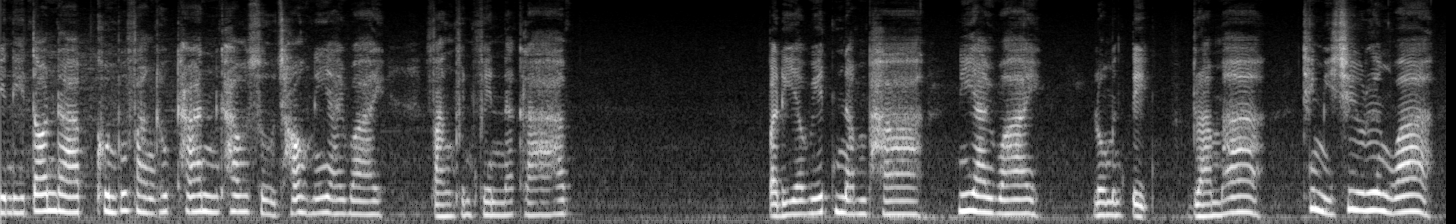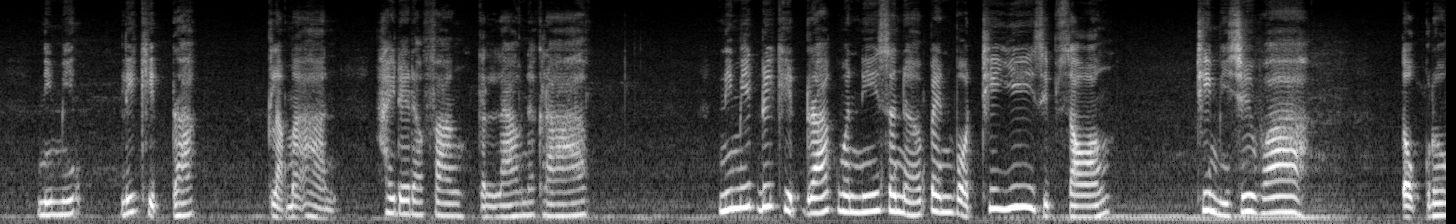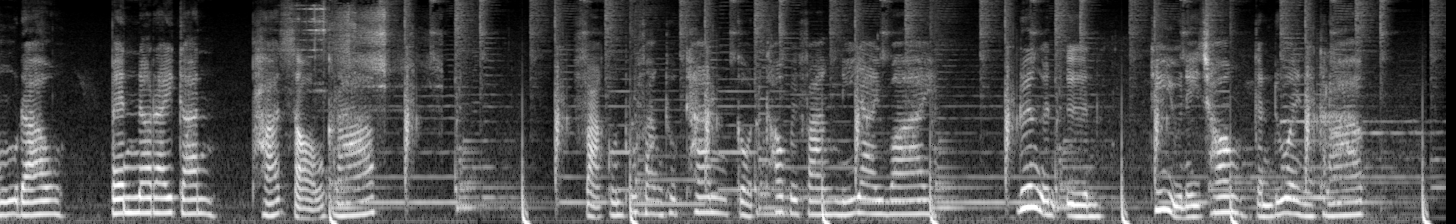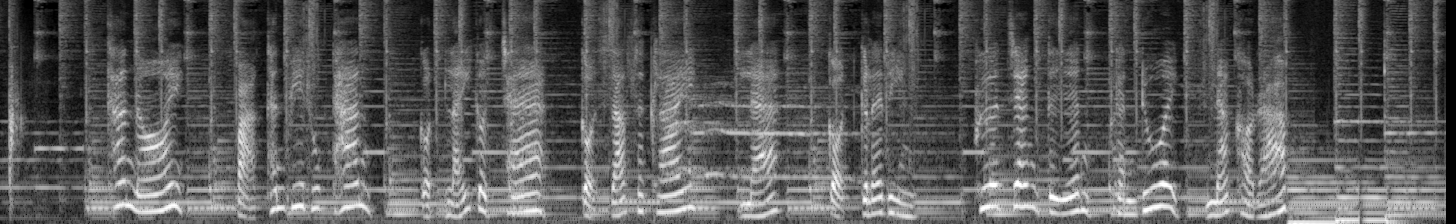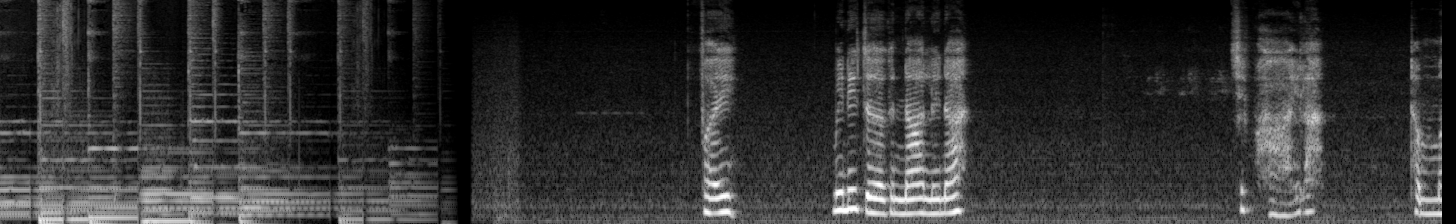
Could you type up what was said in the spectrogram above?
ยินดีต้อนรับคุณผู้ฟังทุกท่านเข้าสู่ช่องนิยายวาย ฟังฟินๆนะครับ ปริยวิทย์นำพา นิยายวาย โรแมนติก ดราม่า ที่มีชื่อเรื่องว่า นิมิต ลิขิตรัก กลับมาอ่านให้ได้รับฟังกันแล้วนะครับ นิมิตลิขิตรักวันนี้เสนอเป็นบทที่ 22 ที่มีชื่อว่า ตกลงเรา เป็นอะไรกันพาร์ทสองครับ ฝากคุณผู้ฟังทุกท่านกดเข้าไปฟังนิยายวาย เรื่องอื่นๆที่อยู่ในช่องกันด้วยนะครับข้าน้อย ฝากท่านพี่ทุกท่าน กดไลค์กดแชร์ กด Subscribe และกดกระดิ่ง เพื่อแจ้งเตือนกันด้วยนะขอรับ เฟไม่ได้เจอกันนานเลยนะ ชิบหายละทำไม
